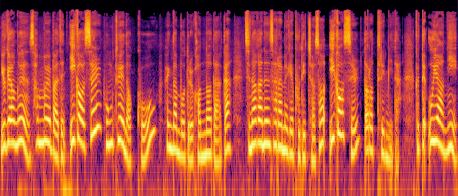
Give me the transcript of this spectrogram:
유경은 선물 받은 이것을 봉투에 넣고 횡단보도를 건너다가 지나가는 사람에게 부딪혀서 이것을 떨어뜨립니다. 그때 우연히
